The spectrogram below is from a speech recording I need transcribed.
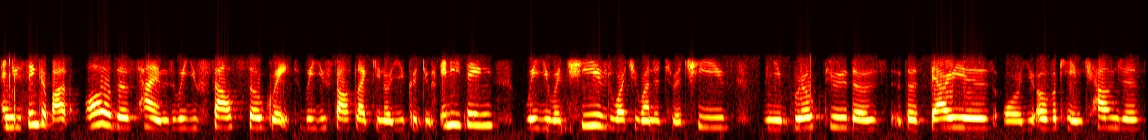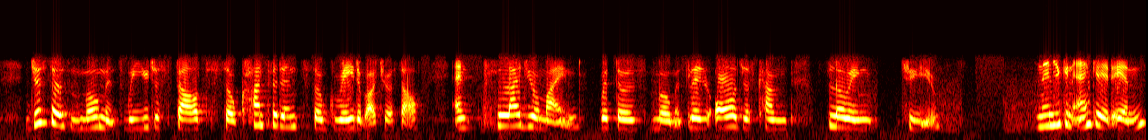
and you think about all of those times where you felt so great, where you felt like you know you could do anything, where you achieved what you wanted to achieve, when you broke through those those barriers or you overcame challenges. Just those moments where you just felt so confident, so great about yourself, and flood your mind with those moments. Let it all just come flowing to you, and then you can anchor it in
